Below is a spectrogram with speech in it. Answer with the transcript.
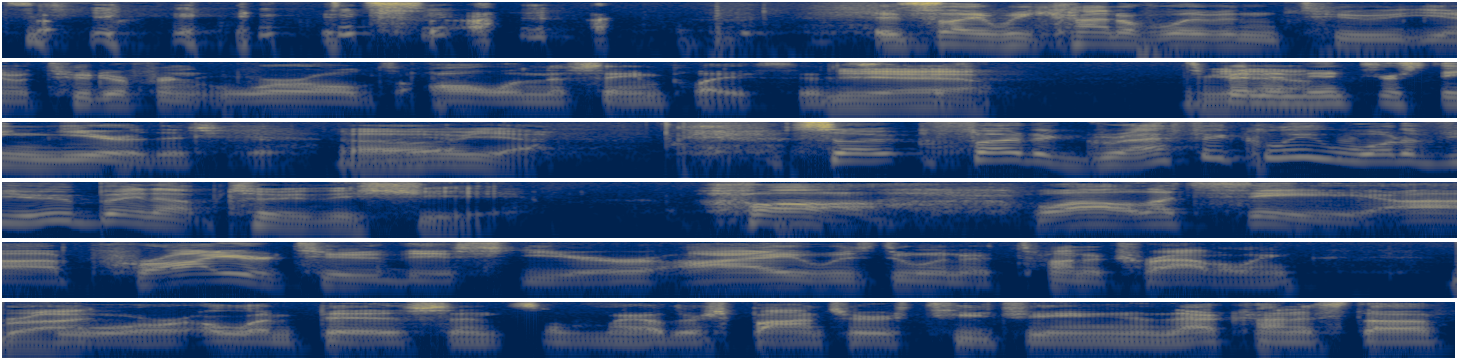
So it's. Uh, it's like we kind of live in two, you know, two different worlds all in the same place. It's, yeah. it's been Yeah. an interesting year this year. Oh, yeah. So, photographically, what have you been up to this year? Oh, well, let's see. Uh, prior to this year, I was doing a ton of traveling Right. for Olympus and some of my other sponsors, teaching and that kind of stuff.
